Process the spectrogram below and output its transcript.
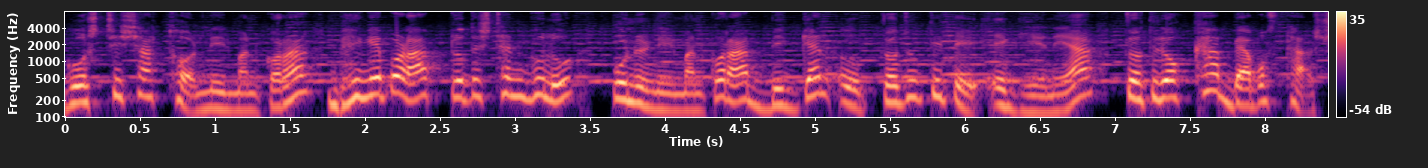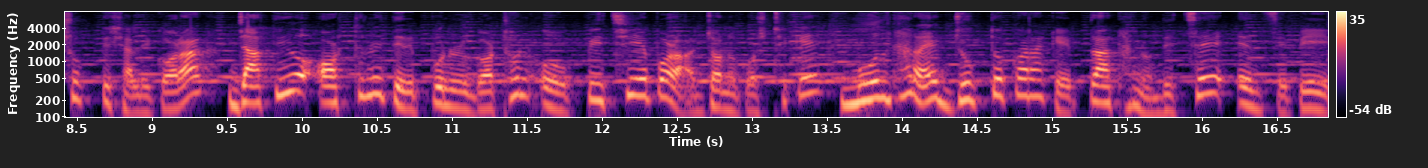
গোষ্ঠী স্বার্থ নির্মাণ করা, ভেঙে পড়া প্রতিষ্ঠানগুলো পুনর্নির্মাণ করা, বিজ্ঞান ও প্রযুক্তিতে এগিয়ে নেয়া, প্রতিরক্ষা ব্যবস্থা শক্তিশালী করা, জাতীয় অর্থনীতির পুনর্গঠন ও পিছিয়ে পড়া জনগোষ্ঠীকে মূলধারায় যুক্ত করাকে প্রাধান্য দিচ্ছে এনসিপি।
